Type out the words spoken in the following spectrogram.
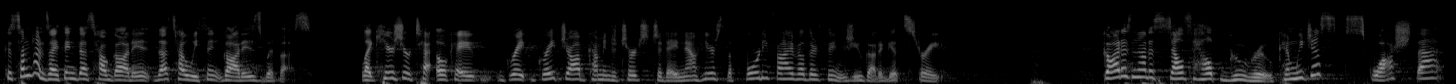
Because sometimes I think that's how God is, that's how we think God is with us. Like, here's your, te- okay, great, great job coming to church today. Now, here's the 45 other things you got to get straight. God is not a self help guru. Can we just squash that?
